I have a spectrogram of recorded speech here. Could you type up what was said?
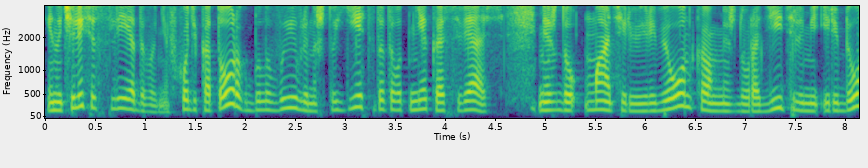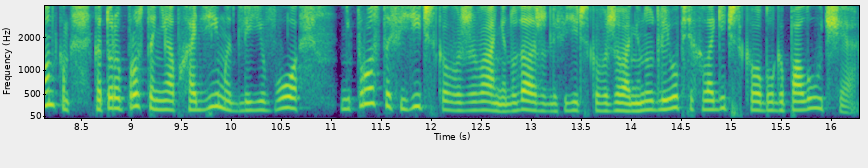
И начались исследования, в ходе которых было выявлено, что есть вот эта вот некая связь между матерью и ребенком, между родителями и ребенком, которая просто необходима для его не просто физического выживания, ну даже для физического выживания, но для его психологического благополучия.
